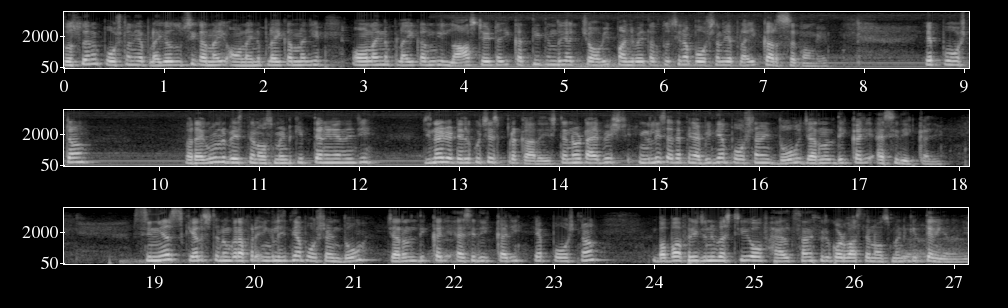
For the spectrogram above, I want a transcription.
ਦੋਸਤੋ, ਇਹਨਾਂ ਪੋਸਟਾਂ ਦੀ ਅਪਲਾਈ ਜੋ ਤੁਸੀਂ ਕਰਨਾ ਜੀ ਆਨਲਾਈਨ ਅਪਲਾਈ ਕਰਨਾ ਜੀ। ਆਨਲਾਈਨ ਅਪਲਾਈ ਕਰਨ ਦੀ ਲਾਸਟ ਡੇਟ ਹੈ ਜੀ 31 ਦਿਨ 2024 5 ਵਜੇ ਤੱਕ ਤੁਸੀਂ ਇਹਨਾਂ ਪੋਸਟਾਂ ਦੀ ਅਪਲਾਈ ਕਰ ਸਕੋਗੇ। ਇਹ ਪੋਸਟਾਂ ਰੈਗੂਲਰ ਬੇਸ ਤੇ ਅਨਾਉਂਸਮੈਂਟ ਕੀਤੀਆਂ ਗਈਆਂ ਨੇ ਜੀ, ਜਿਨ੍ਹਾਂ ਦੀ ਡਿਟੇਲ ਕੁਝ ਇਸ ਪ੍ਰਕਾਰ ਹੈ ਜੀ। ਸਟੈਨੋਟਾਈਪਿਸਟ ਇੰਗਲਿਸ਼ ਅਤੇ ਪੰਜਾਬੀ ਦੀਆਂ ਪੋਸਟਾਂ ਨੇ ਦੋ ਜਰਨਲ ਦੀ ਇੱਕ ਜੀ, ਐਸੀ ਦੀ ਇੱਕ ਜੀ। ਸੀਨੀਅਰ ਸਕੇਲ ਸਟੈਨੋਗ੍ਰਾਫਰ ਇੰਗਲਿਸ਼ ਦੀਆਂ ਪੋਸਟਾਂ ਨੇ ਦੋ ਜਰਨਲ ਦੀ ਜੀ, ਐਸੀ ਦੀ ਇੱਕ ਜੀ। ਇਹ ਪੋਸਟਾਂ Baba Farid university of health science Faridkot ਵਾਸਤੇ ਅਨਾਉਂਸਮੈਂਟ ਕੀਤੀਆਂ ਗਈਆਂ ਨੇ ਜੀ।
